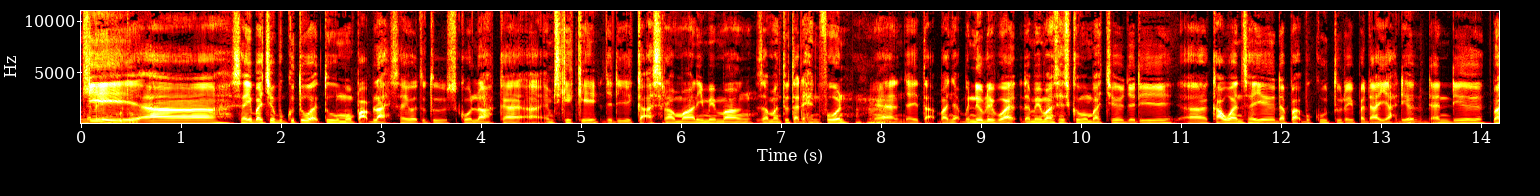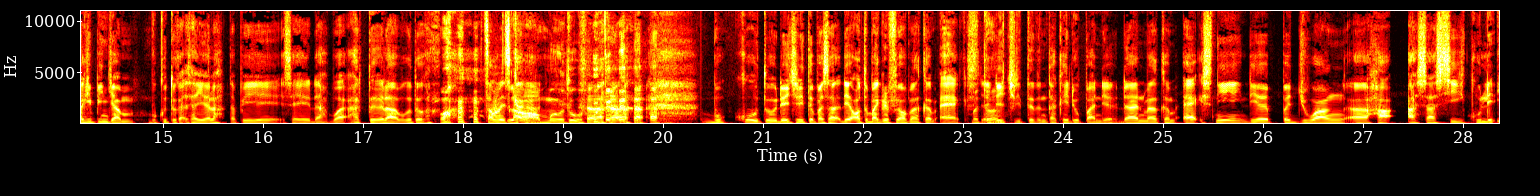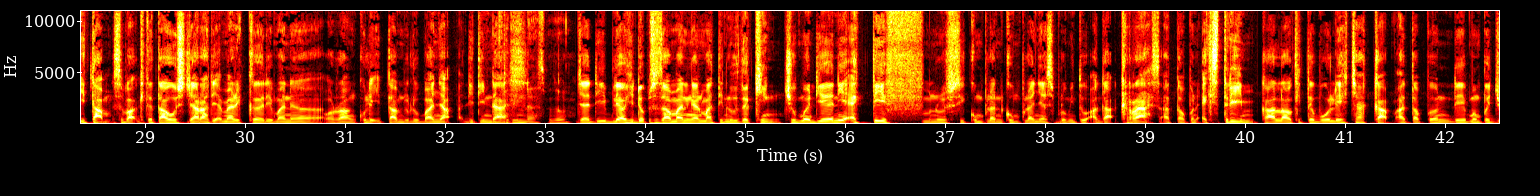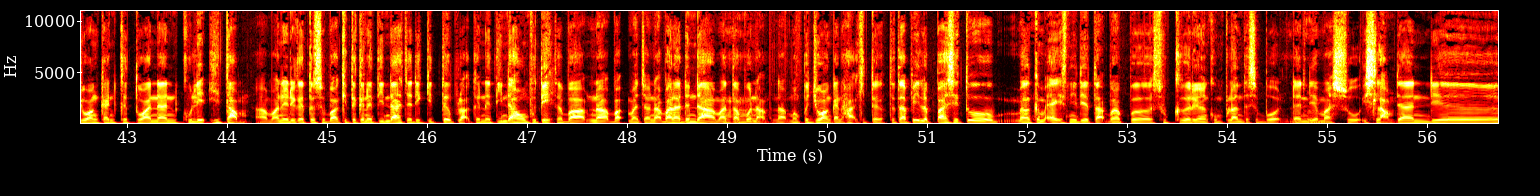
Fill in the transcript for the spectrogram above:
Okay, uh, saya baca buku tu waktu umur 14. Saya waktu tu sekolah kat uh, MCKK. Jadi kat asrama ni memang zaman tu tak ada handphone Mhm. kan. Jadi tak banyak benda boleh buat dan memang saya suka membaca. Jadi uh, kawan saya dapat buku tu daripada ayah dia dan dia bagi pinjam buku tu kat saya lah. Tapi saya dah buat harta lah buku tu. Sampai sekarang. Lama tu. buku tu dia cerita pasal dia autobiography of Malcolm X. Betul. Jadi cerita tentang kehidupan dia dan Malcolm X ni dia pejuang uh, hak asasi kulit hitam sebab kita tahu sejarah di Amerika di mana orang kulit hitam dulu banyak ditindas. Tindas betul. Jadi beliau hidup sezaman dengan Martin Luther King. Cuma dia ni aktif menerusi kumpulan-kumpulan yang sebelum itu agak keras ataupun ekstrim. Kalau kita boleh cakap ataupun dia memperjuangkan ketuanan kulit hitam. Ha, maknanya dia kata sebab kita kena tindas jadi kita pula kena tindas orang putih sebab nak macam nak balas dendam mm-hmm. ataupun nak nak memperjuangkan hak kita. Tetapi lepas itu Malcolm X ni dia tak berapa suka dengan kumpulan tersebut dan dia masuk Islam dan dia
